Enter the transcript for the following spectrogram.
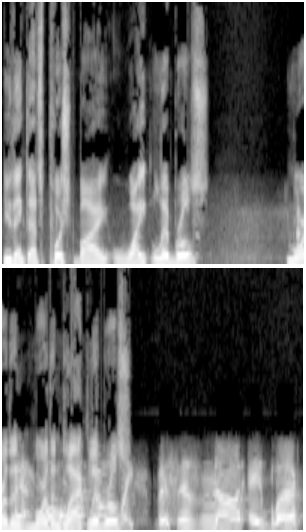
You think that's pushed by white liberals more than more than oh, black absolutely. liberals? This is not a black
